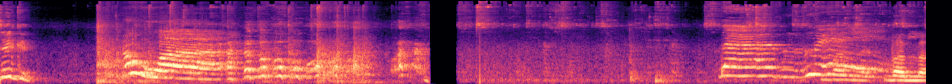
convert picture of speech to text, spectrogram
ಜಗ್ ಬಂದ್ಲು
